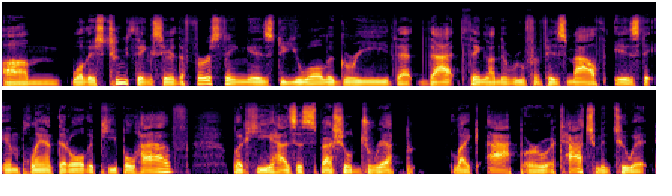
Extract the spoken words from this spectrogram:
Um, well, there's two things here. The first thing is, do you all agree that that thing on the roof of his mouth is the implant that all the people have, but he has a special drip like app or attachment to it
